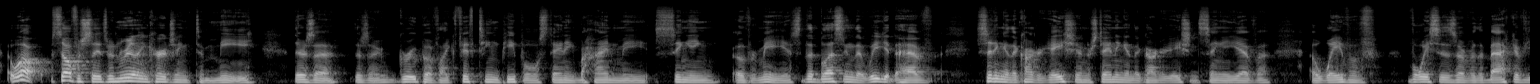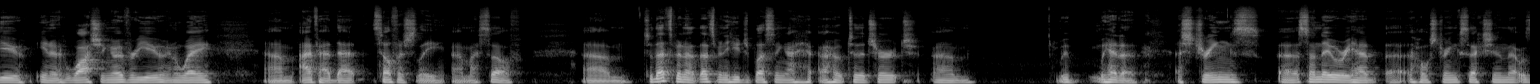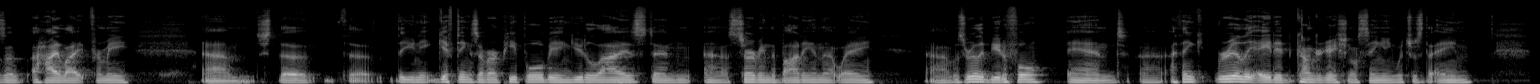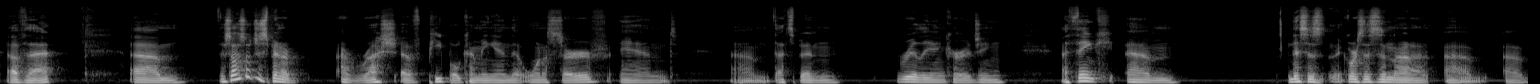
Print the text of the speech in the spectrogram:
well, selfishly, it's been really encouraging to me. There's a there's a group of like 15 people standing behind me singing over me. It's the blessing that we get to have sitting in the congregation or standing in the congregation singing. You have a, a wave of voices over the back of you, you know, washing over you in a way. Um, I've had that selfishly uh, myself. Um, so that's been a that's been a huge blessing. I, I hope to the church. Um, we we had a, a strings uh, Sunday where we had a whole string section. That was a, a highlight for me. Um, just the, the the unique giftings of our people being utilized and uh, serving the body in that way uh, was really beautiful, and uh, I think really aided congregational singing, which was the aim of that. Um, there's also just been a, a rush of people coming in that want to serve, and um, that's been really encouraging. I think um, this is, of course, this is not a, a, a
